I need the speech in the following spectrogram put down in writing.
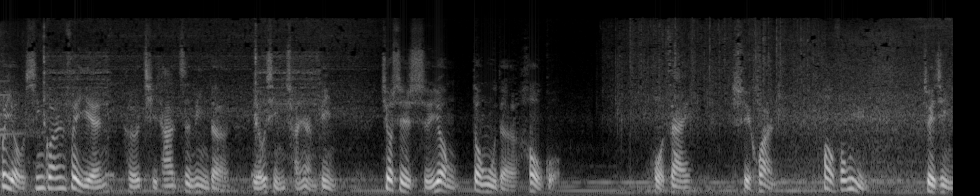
会有新冠肺炎和其他致命的流行传染病，就是食用动物的后果。火灾、水患、暴风雨，最近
